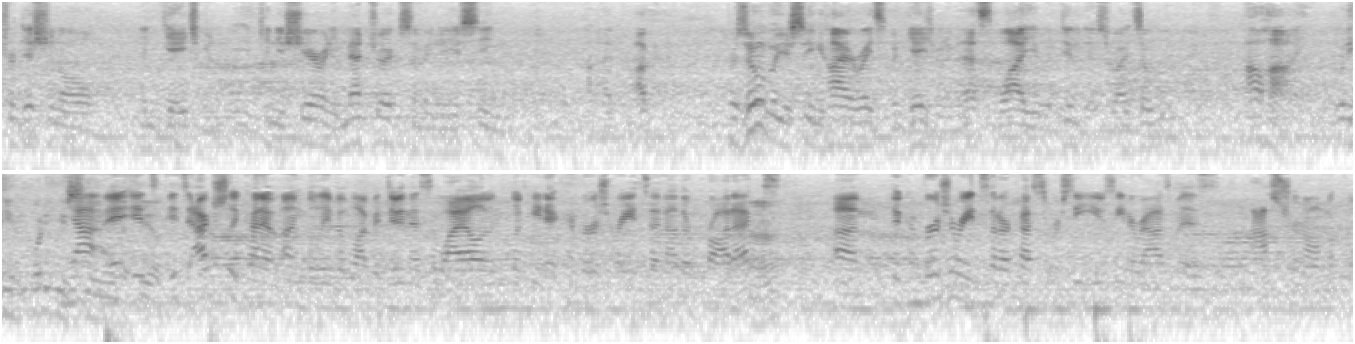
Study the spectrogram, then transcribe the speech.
traditional engagement? Can you share any metrics? I mean, are you seeing, I, I, presumably you're seeing higher rates of engagement. I mean, that's why you would do this, right? So, how high? What are you, what are you yeah, it- the it's, it's actually kind of unbelievable. I've been doing this a while and looking at conversion rates and other products. Uh-huh. Um, the conversion rates that our customers see using Aurasma is astronomical.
